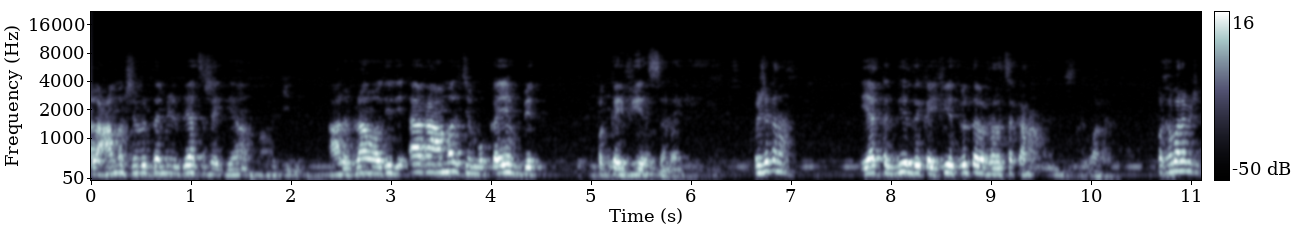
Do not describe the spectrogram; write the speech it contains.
العمل شبه تمیز بیا څه شي ها الف لام او دې هغه عمل چې مکیف به په کیفیت سره کې وشو کنه یا تقدیر د کیفیت ورته سره څه کها په خبره مشه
